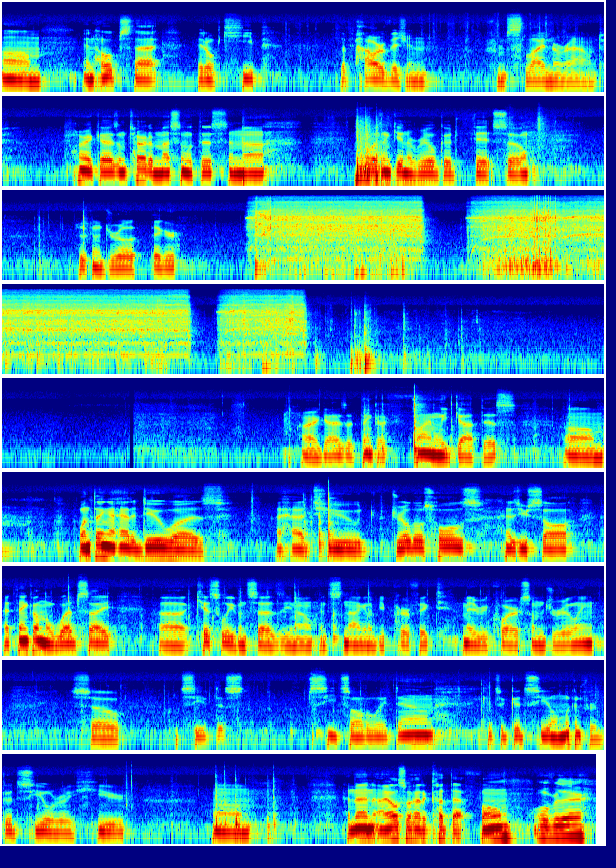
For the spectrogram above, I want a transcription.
um, in hopes that it'll keep the power vision from sliding around. Alright guys, I'm tired of messing with this and uh, it wasn't getting a real good fit so I'm just going to drill it bigger. Alright guys, I think I finally got this. Um, one thing I had to do was I had to drill those holes as you saw. I think on the website uh, Kitzel even says, you know, it's not going to be perfect. May require some drilling. So let's see if this seats all the way down. Gets a good seal. I'm looking for a good seal right here. Um, and then I also had to cut that foam over there.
